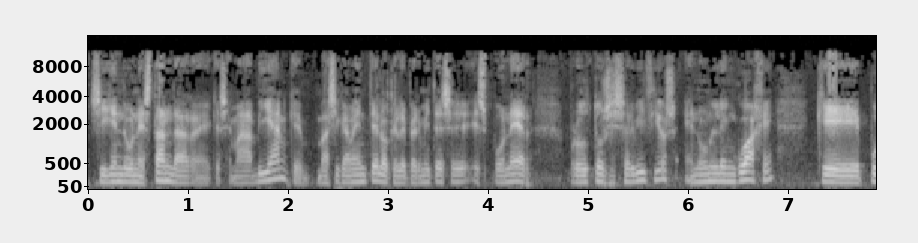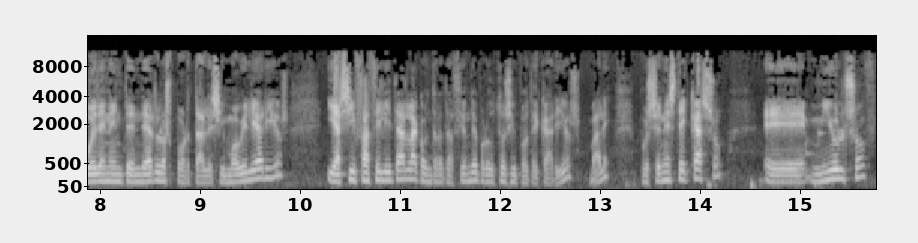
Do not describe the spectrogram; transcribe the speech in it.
siguiendo un estándar eh, que se llama BIAN, que básicamente lo que le permite es eh, exponer productos y servicios en un lenguaje que pueden entender los portales inmobiliarios y así facilitar la contratación de productos hipotecarios, ¿vale? Pues en este caso, eh, Mulesoft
